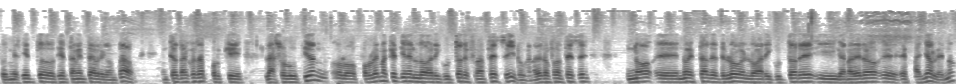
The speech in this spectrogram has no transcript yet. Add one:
pues me siento ciertamente avergonzado. Entre otras cosas porque la solución o los problemas que tienen los agricultores franceses y los ganaderos franceses no, eh, no está desde luego en los agricultores y ganaderos eh, españoles, ¿no?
